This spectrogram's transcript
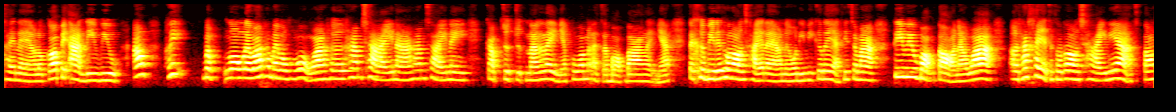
ใช้แล้ว แล้วก็ไปอ่านรีวิว เอ้า เฮ้ย แบบงงเลยว่าทำไมบางคนก็บอกว่าเออห้ามใช้นะ ห้ามใช้ในกับจุดจุดนั้นอะไรอย่างเงี้ยเพราะว่ามันอาจจะบอบบางอะไรอย่างเงี้ยแต่คือบีได้ทดลองใช้แล้วเนอะวันนี้บีก็เลยอยากที่จะมารีวิวบอกต่อนะว่าเออถ้าใครอยากจะทดลองใช้เนี่ยจะต้อง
